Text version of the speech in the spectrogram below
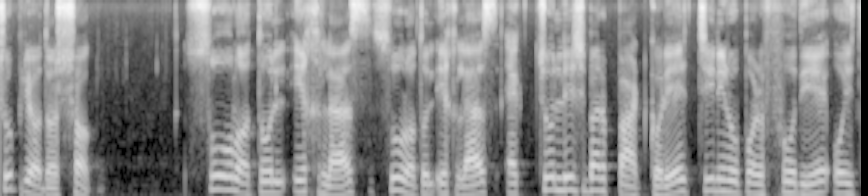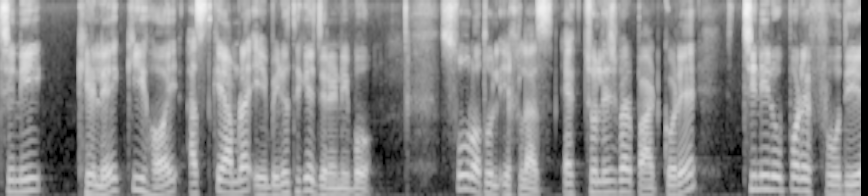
সুপ্রিয় দর্শক, সুরতুল ইখলাস সুরতুল ইখলাস একচল্লিশ বার পাঠ করে চিনির উপর ফু দিয়ে ওই চিনি খেলে কি হয়, আজকে আমরা এই ভিডিও থেকে জেনে নিব। সুরতুল ইখলাস একচল্লিশ বার পাঠ করে চিনির উপরে ফু দিয়ে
